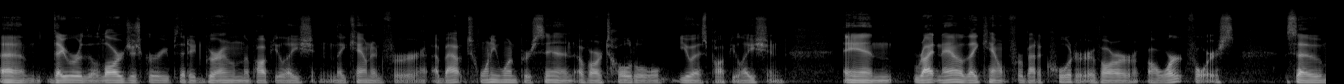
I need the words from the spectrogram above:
Um, they were the largest group that had grown the population. They counted for about 21% of our total U.S. population. And right now, they count for about a quarter of our, our workforce. So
